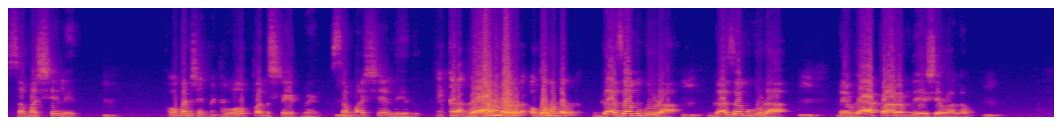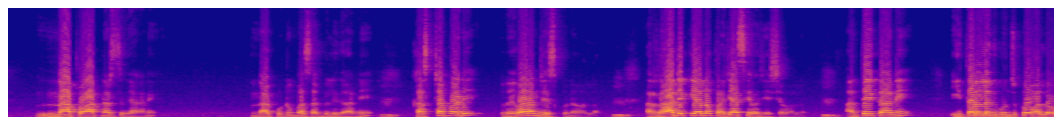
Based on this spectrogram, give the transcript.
సమస్య లేదు. ఓపెన్ స్టేట్మెంట్ ఓపెన్ స్టేట్మెంట్ సమస్య లేదు. ఎక్కడ? ఒక్క కూడా ఒక్క గుంట కూడా. గజం కూడా గజం కూడా మేము వ్యాపారం చేసేవాళ్ళం. నా పార్ట్నర్స్ కానీ నా కుటుంబ సభ్యులు కానీ కష్టపడి వ్యవహారం చేసుకునేవాళ్ళం. రాజకీయాల్లో ప్రజాసేవ చేసేవాళ్ళం. అంతేకాని ఇతరులను గుంజుకోవాలో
